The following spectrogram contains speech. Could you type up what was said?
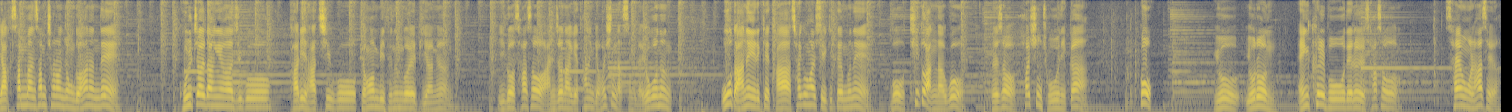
약 3만 3천 원 정도 하는데 골절 당해가지고 다리 다치고 병원비 드는 거에 비하면 이거 사서 안전하게 타는 게 훨씬 낫습니다 요거는 옷 안에 이렇게 다 착용할 수 있기 때문에 뭐 티도 안 나고 그래서 훨씬 좋으니까 꼭 요 요런 앵클 보호대를 사서 사용을 하세요.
